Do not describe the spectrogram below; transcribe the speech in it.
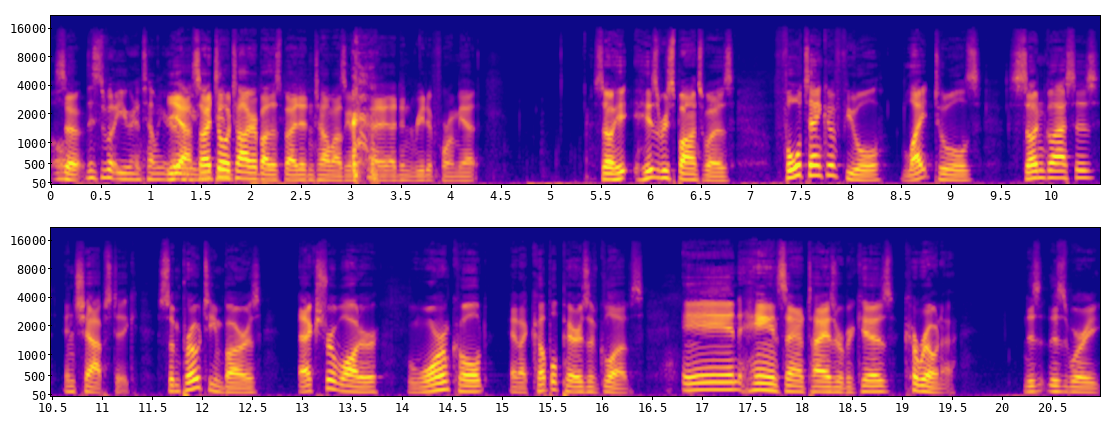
Oh, So- this is what you were gonna tell me. Yeah, earlier, so I told. Tyler about this, but I didn't tell him I was gonna. I, I didn't read it for him yet. So hi his response was: full tank of fuel, light tools, sunglasses, and chapstick, some protein bars, extra water, warm cold, and a couple pairs of gloves, and hand sanitizer because Corona. This this is where he.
